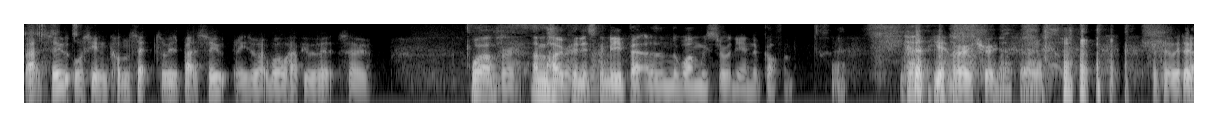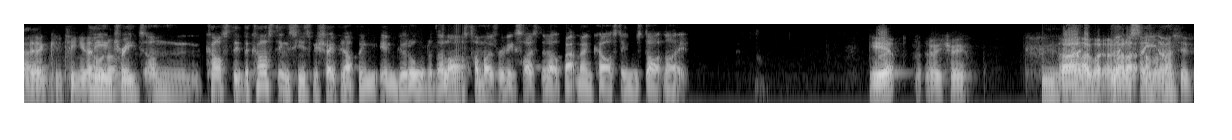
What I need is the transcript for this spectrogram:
bat suit or seen concepts of his bat suit, and he's like well happy with it. So Well, Very- I'm hoping it's going to be better than the one we saw at the end of Gotham. yeah, very true. Yeah, fair. So they don't they Uh, don't continue that really one on. intrigued on casting. The casting seems to be shaping up in, in good order. The last time I was really excited about Batman casting was Dark Knight. Yep, very true. Um, Uh, I, I, I, like you I, say, am a I'm- massive,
